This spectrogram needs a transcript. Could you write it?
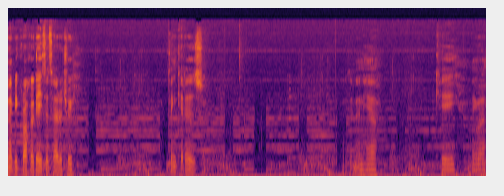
To be Crocagator territory. I think it is. Anything in here? Key, anywhere?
